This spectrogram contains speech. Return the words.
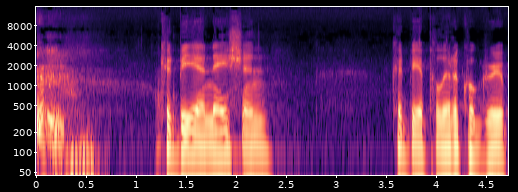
could be a nation, could be a political group,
